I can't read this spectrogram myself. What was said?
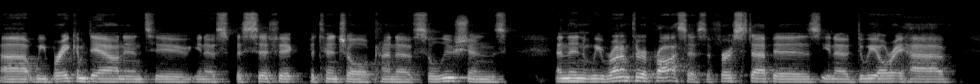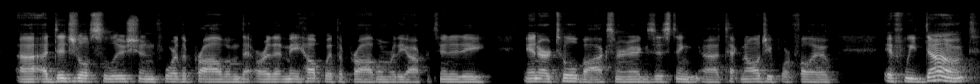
Uh, we break them down into, you know, specific potential kind of solutions, and then we run them through a process. The first step is, you know, do we already have uh, a digital solution for the problem that, or that may help with the problem or the opportunity in our toolbox or in our existing uh, technology portfolio? If we don't,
